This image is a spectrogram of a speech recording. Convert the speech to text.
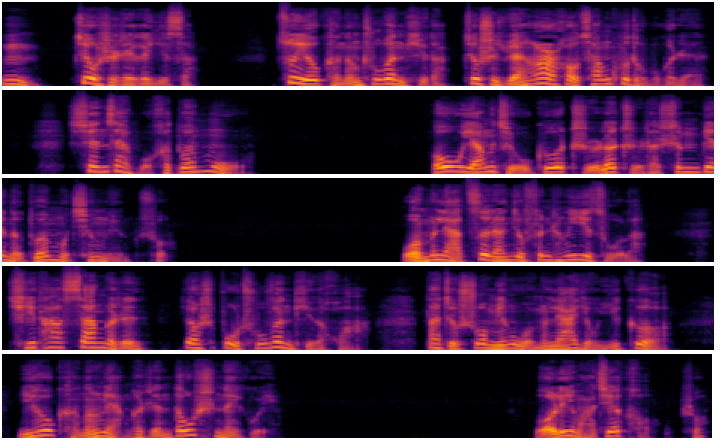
嗯，就是这个意思。最有可能出问题的就是原二号仓库的五个人。现在我和端木，欧阳九哥指了指他身边的端木清灵，说：“我们俩自然就分成一组了，其他三个人。”要是不出问题的话，那就说明我们俩有一个，也有可能两个人都是内鬼。我立马接口说：“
